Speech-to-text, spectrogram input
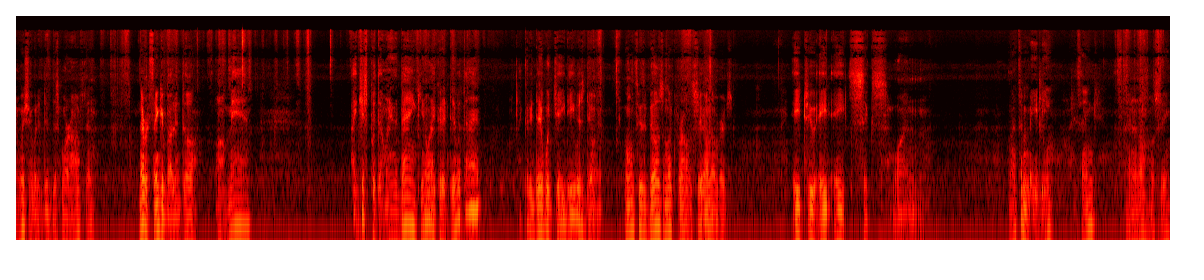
I wish I would have did this more often. Never think about it until, oh man, I just put that money in the bank. You know what I could have did with that? I could have did what JD was doing. Going through the bills and look for all the serial numbers. 828861. That's a maybe, I think. I don't know. We'll see.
